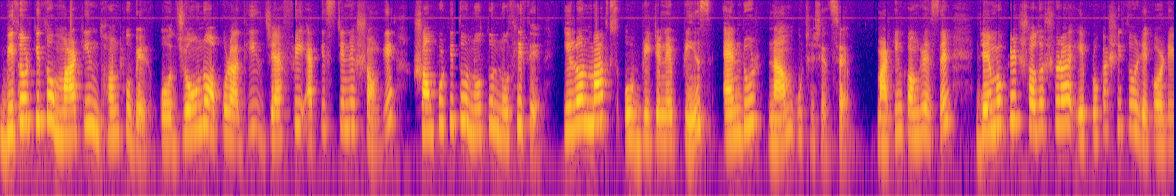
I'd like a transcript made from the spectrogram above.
বিতর্কিত মার্কিন ধনকুবের ও যৌন অপরাধী জেফ্রি অ্যাপিস্টেনের সঙ্গে সম্পর্কিত নতুন নথিতে ইলন মার্কস ও ব্রিটেনের প্রিন্স অ্যান্ডুর নাম উঠে এসেছে। মার্কিন কংগ্রেসের ডেমোক্রেট সদস্যরা এ প্রকাশিত রেকর্ডে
